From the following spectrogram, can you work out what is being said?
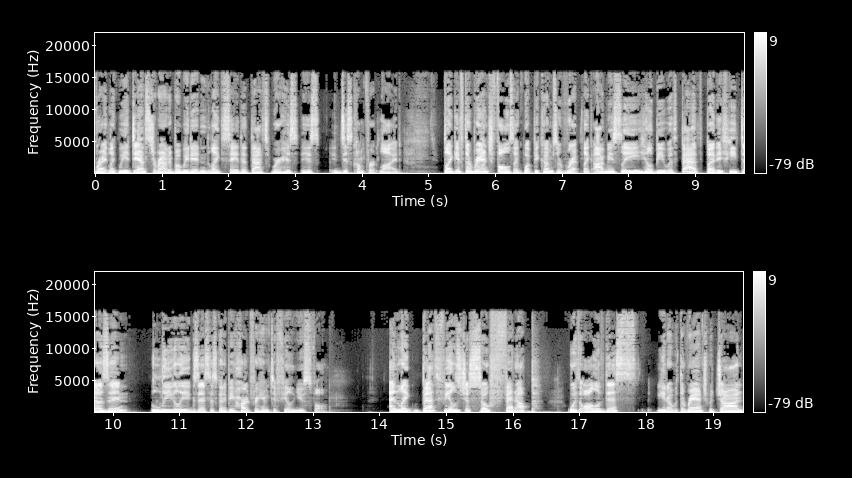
Right. Like we had danced around it, but we didn't like say that that's where his, his discomfort lied. Like if the ranch falls, like what becomes of Rip? Like obviously he'll be with Beth, but if he doesn't legally exist, it's going to be hard for him to feel useful. And like Beth feels just so fed up with all of this, you know, with the ranch, with John,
